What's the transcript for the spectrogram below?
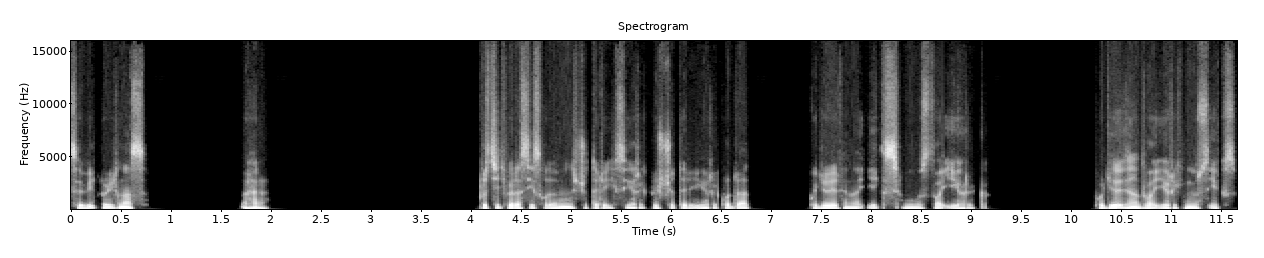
Це відповідь у нас Г. Простіть вираз х мінус 4xy плюс 4y квадрат поділити на x мінус 2y. Поділити на 2y мінус х.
